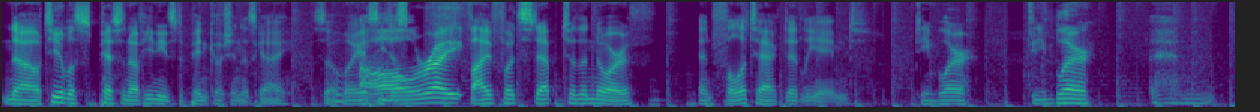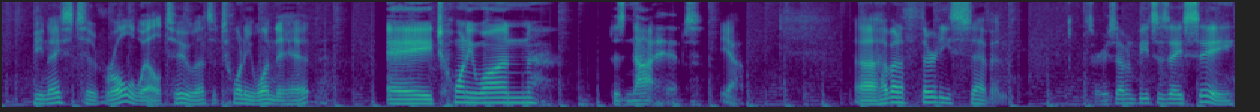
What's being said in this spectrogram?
no, Teoblith's pissed enough. He needs to pincushion this guy. So I guess he just All right, five foot step to the north and full attack, deadly aimed. Team Blur. Team Blur. And be nice to roll well, too. That's a 21 to hit. A twenty-one does not hit. Yeah. Uh, how about a 37? Thirty-seven beats his AC.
